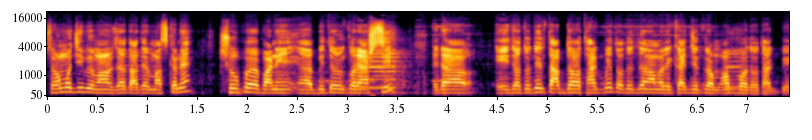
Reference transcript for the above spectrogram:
শ্রমজীবী মানুষ যারা তাদের মাঝখানে সুপেয় পানি বিতরণ করে আসছি। এটা এই যতদিন তাপ দেওয়া থাকবে, ততদিন আমার এই কার্যক্রম অব্যাহত থাকবে।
